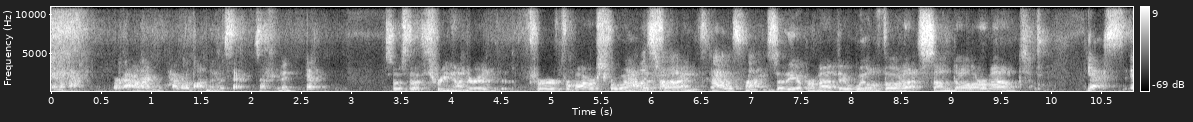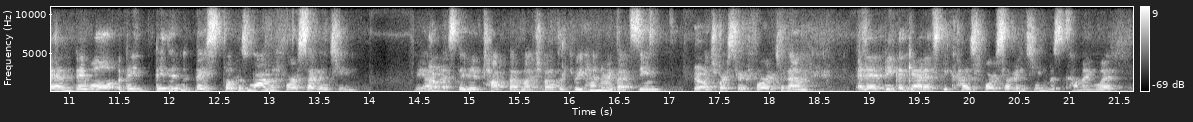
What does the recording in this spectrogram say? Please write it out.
and a half, or hour and however long it was there. So, yep, So is the three hundred for, from Works for Women, that was that's fine? fine. That was fine. So the upper amount, they will vote on some dollar amount? Yes, and they will, they, they didn't, they focused more on the four seventeen, to be Yeah. honest. They didn't talk that much about the three hundred, that seemed Yeah. much more straightforward to them. And I think, again, it's because four seventeen was coming with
